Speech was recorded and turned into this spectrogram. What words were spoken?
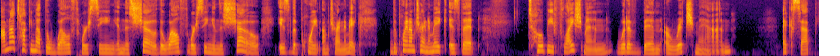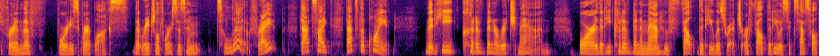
I'm not talking about the wealth we're seeing in this show. The wealth we're seeing in this show is the point I'm trying to make. The point I'm trying to make is that Toby Fleischman would have been a rich man, except for in the 40 square blocks that Rachel forces him to live, right? That's like, that's the point that he could have been a rich man or that he could have been a man who felt that he was rich or felt that he was successful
